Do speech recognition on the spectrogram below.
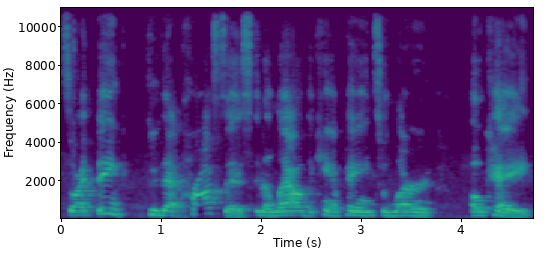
So I think through that process, it allowed the campaign to learn, okay,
